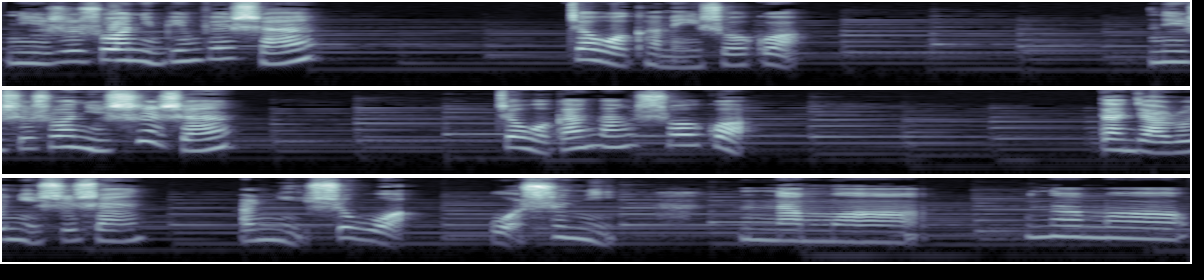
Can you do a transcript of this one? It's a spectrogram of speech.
你是说你并非神？这我可没说过。你是说你是神？这我刚刚说过。但假如你是神，而你是我，我是你，那么，那么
